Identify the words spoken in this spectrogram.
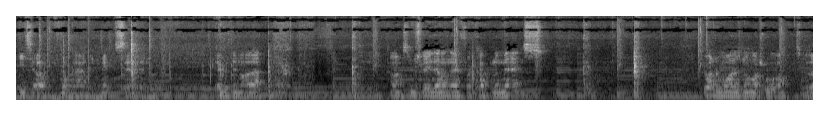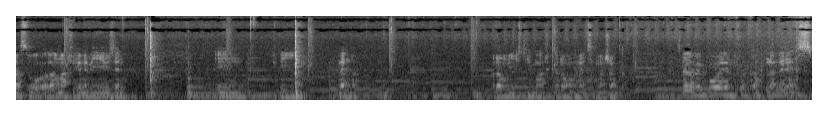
heat it up beforehand and mix it and everything like that. So just leave that on there for a couple of minutes. If you're wondering why there's not much water, it's because that's the water that I'm actually going to be using in the blender. I don't want to use too much because I don't want to make too much up. It's now been boiling for a couple of minutes,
